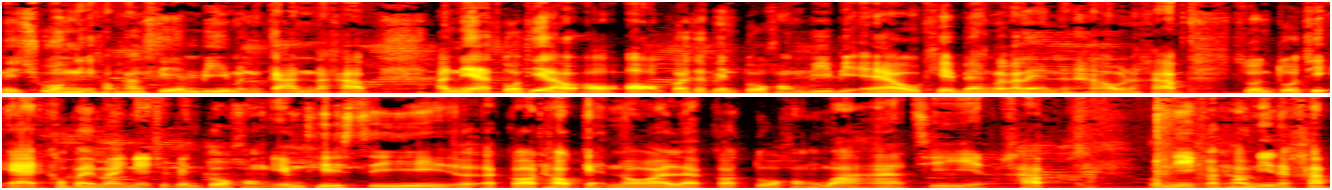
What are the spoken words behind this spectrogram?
ในช่วงนี้ของทาง CMB เหมือนกันนะครับ อันเนี้ยตัวที่เราเอาออกก็จะเป็นตัวของ BBL KBank แล้วก็ Land House นะครับ ส่วนตัวที่แอดเข้าไปใหม่เนี่ยจะเป็นตัวของ MTC แล้วก็เท่าแก่น้อย แล้วก็ตัวของ YRT นะครับ วันนี้ก็เท่านี้นะครับ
